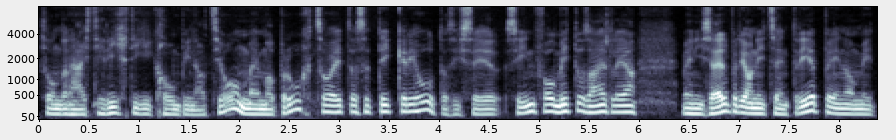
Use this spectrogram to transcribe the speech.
sondern heißt die richtige Kombination. Manchmal braucht so etwas eine dickere Haut. Das ist sehr sinnvoll. Wie du sagst, Lea, wenn ich selber ja nicht zentriert bin und mit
